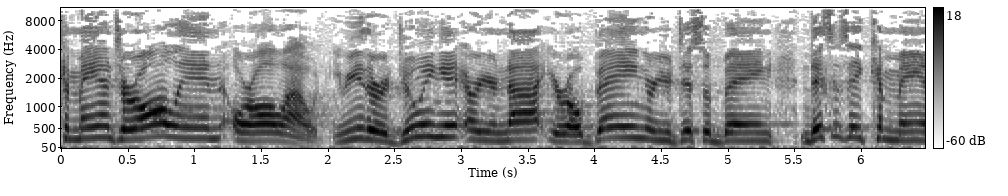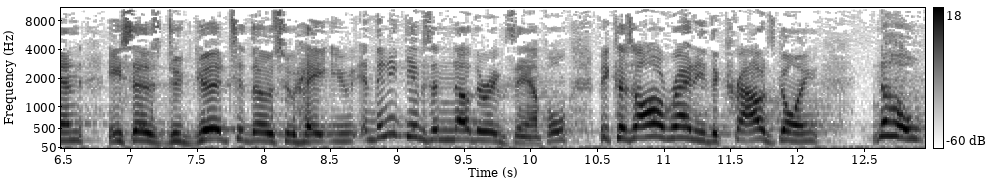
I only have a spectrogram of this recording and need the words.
commands are all in or all out. You either are doing it or you're not. You're obeying or you're disobeying. This is a command. He says, do good to those who hate you. And then he gives another example because already the crowd's going, no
